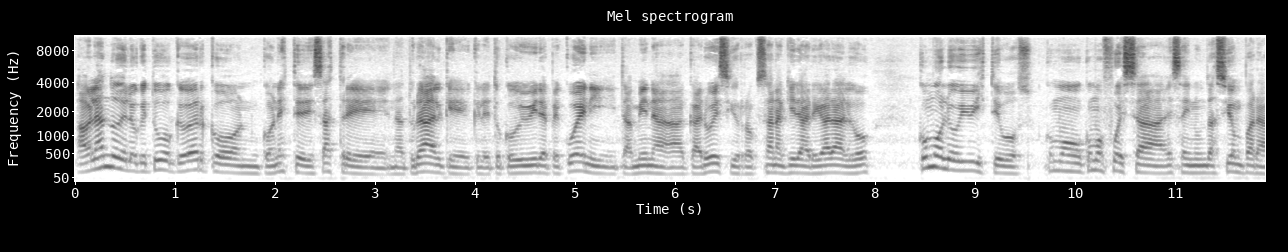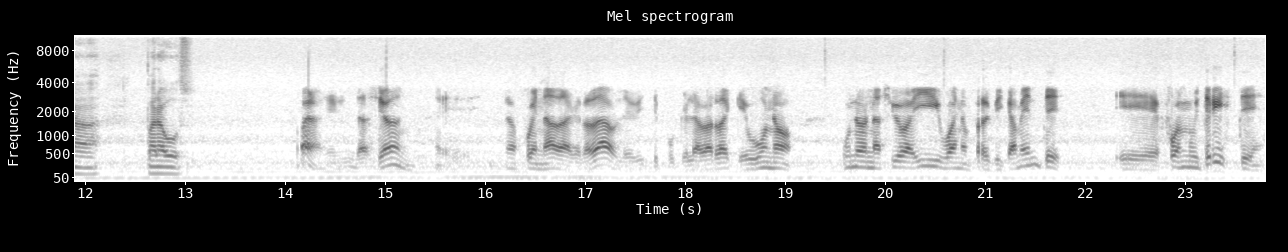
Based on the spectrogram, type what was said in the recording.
hablando de lo que tuvo que ver con, con este desastre natural que, le tocó vivir a Pecuén y, también a Carué, si Roxana quiere agregar algo, ¿cómo lo viviste vos? ¿Cómo, cómo fue esa, esa inundación para, para vos? Bueno, la inundación eh, no fue nada agradable, ¿viste? Porque la verdad que uno, uno nació ahí, bueno, prácticamente eh, fue muy triste.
